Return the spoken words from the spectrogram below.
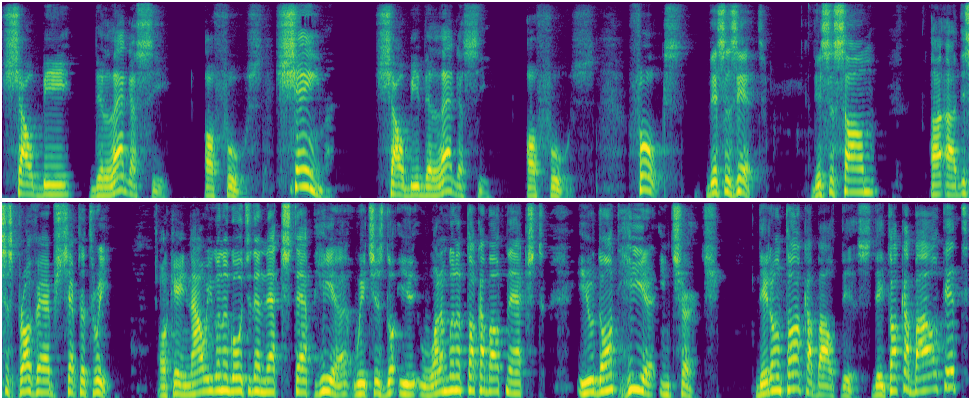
shall be the legacy of fools. Shame shall be the legacy of fools. Folks, this is it. This is Psalm, uh, uh, this is Proverbs chapter 3. Okay, now we're going to go to the next step here, which is the, what I'm going to talk about next you don't hear in church. They don't talk about this. They talk about it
